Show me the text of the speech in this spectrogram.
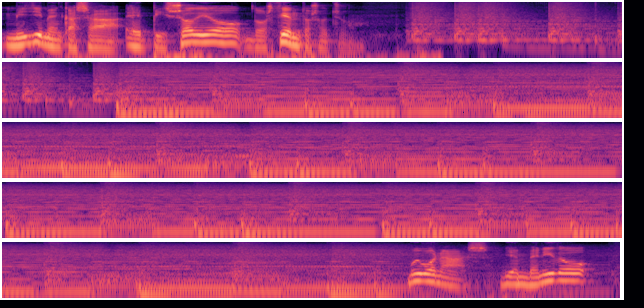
Mi Gym en Casa, episodio 208. Muy buenas, bienvenido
